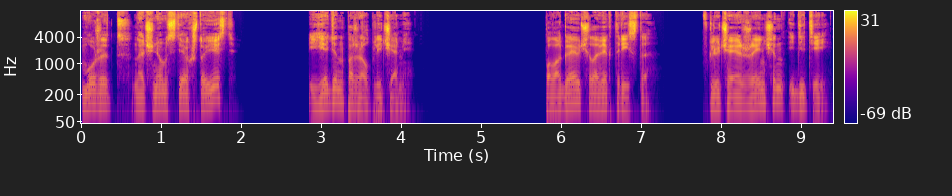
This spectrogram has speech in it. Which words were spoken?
«Может, начнем с тех, что есть?» Един пожал плечами. «Полагаю, человек триста, включая женщин и детей».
